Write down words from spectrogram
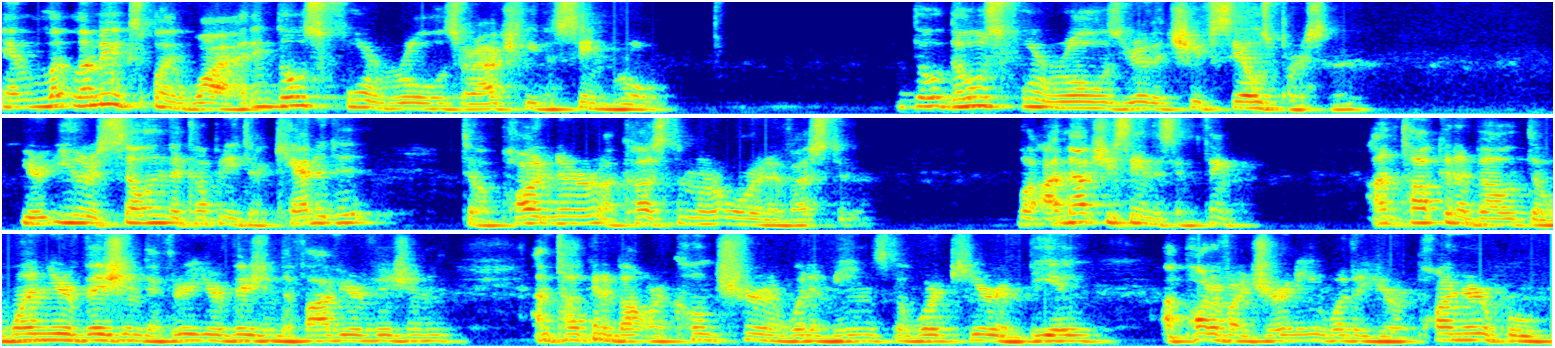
and let, let me explain why. I think those four roles are actually the same role. Th- those four roles, you're the chief salesperson. You're either selling the company to a candidate to a partner, a customer, or an investor. But I'm actually saying the same thing. I'm talking about the one year vision, the three year vision, the five year vision. I'm talking about our culture and what it means to work here and be a, part of our journey, whether you're a partner who,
